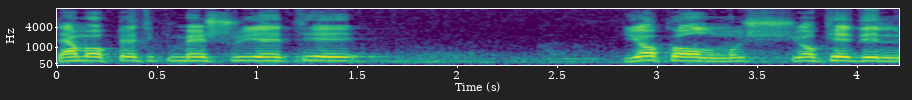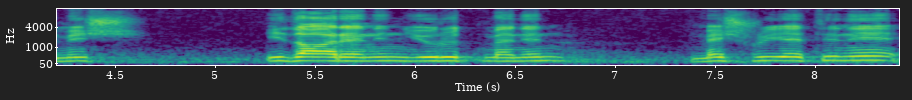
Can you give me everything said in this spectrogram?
Demokratik meşruiyeti yok olmuş, yok edilmiş, idarenin, yürütmenin meşruiyetini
